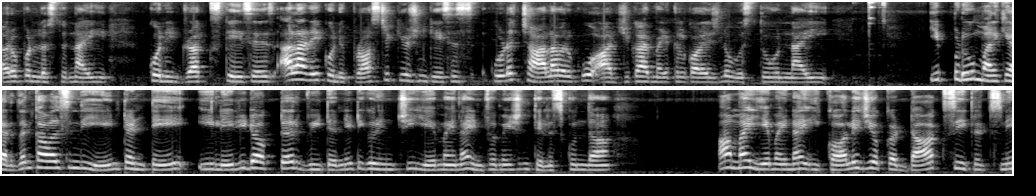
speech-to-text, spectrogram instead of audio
ఆరోపణలు వస్తున్నాయి. కొన్ని డ్రగ్స్ కేసెస్ అలానే కొన్ని ప్రాస్టిక్యూషన్ కేసెస్ కూడా చాలా వరకు ఆర్జికార్ మెడికల్ కాలేజ్లో వస్తూ ఉన్నాయి. ఇప్పుడు మనకి అర్థం కావాల్సింది ఏంటంటే ఈ లేడీ డాక్టర్ వీటన్నిటి గురించి ఏమైనా ఇన్ఫర్మేషన్ తెలుసుకుందా? ఆమె ఏమైనా ఈ కాలేజ్ యొక్క డార్క్ సీక్రెట్స్ని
